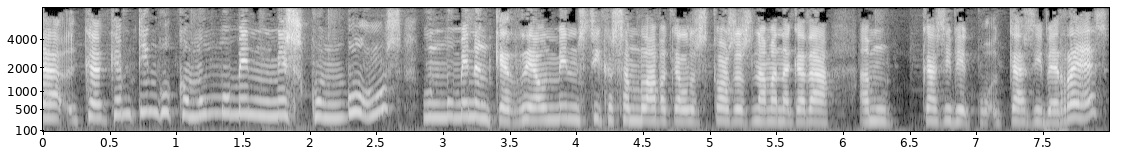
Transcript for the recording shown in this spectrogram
que, que, que hem tingut com un moment més convuls, un moment en què realment sí que semblava que les coses anaven a quedar amb quasi bé, quasi bé res,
